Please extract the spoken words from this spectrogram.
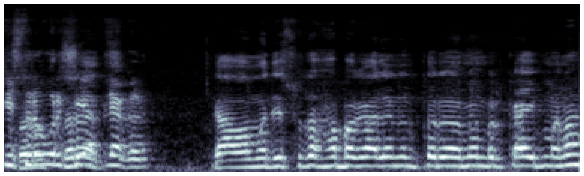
तिसरं वर्ष आपल्याकडे. गावामध्ये सुद्धा हा बघा आल्यानंतर मेंबर काय म्हणा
